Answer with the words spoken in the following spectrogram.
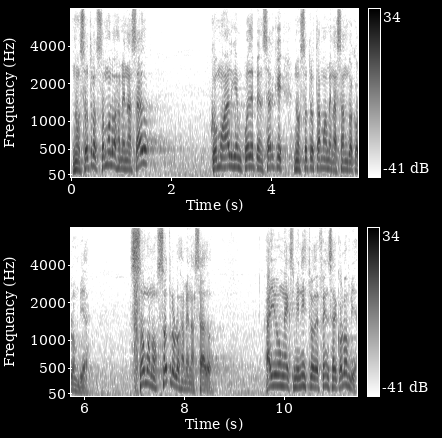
¿Nosotros somos los amenazados? ¿Cómo alguien puede pensar que nosotros estamos amenazando a Colombia? Somos nosotros los amenazados. Hay un exministro de Defensa de Colombia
